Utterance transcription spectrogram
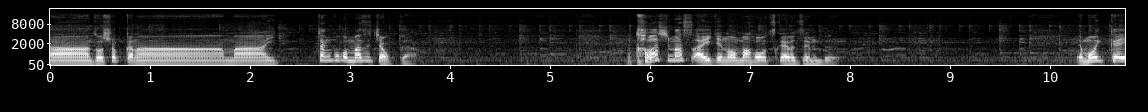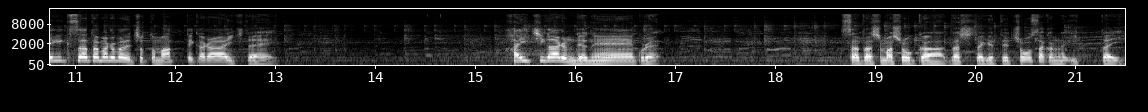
あー、どうしよっかなまあ、一旦ここ混ぜちゃおっか。かわします、相手の魔法使いは全部。でもう一回エリクサー溜まるまでちょっと待ってから行きたい。配置があるんだよね、これ。さあ、出しましょうか。出してあげて、調査官が1体。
